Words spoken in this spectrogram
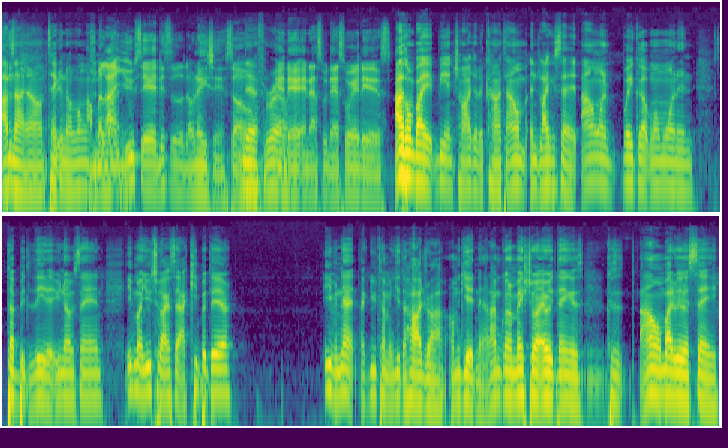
I'm not um taking no loans. I'm from like you said, this is a donation. So Yeah, for real. And, that- and that's what that's where it is. I don't want to be in charge of the content. And like I said, I don't want to wake up one morning and stuff be deleted. You know what I'm saying? Even my YouTube, like I said, I keep it there. Even that, like you tell me, get the hard drive. I'm getting that. I'm gonna make sure everything is because I don't want anybody to be able to say,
